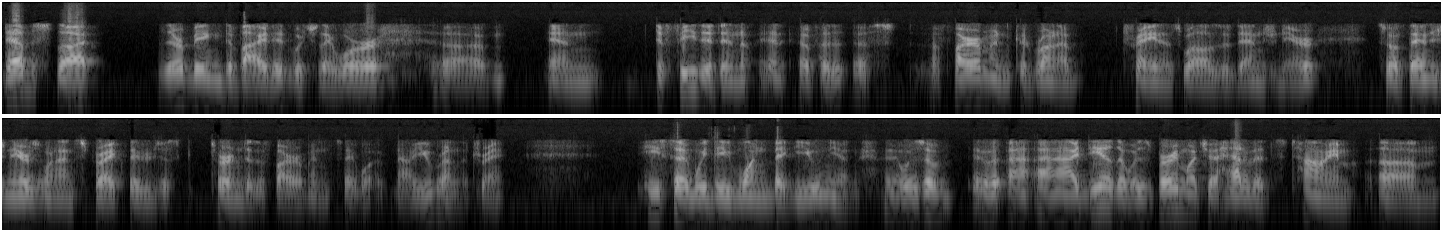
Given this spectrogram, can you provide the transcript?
Debs thought they're being divided, which they were, um, and defeated. And if a, a, a fireman could run a train as well as an engineer, so if the engineers went on strike, they would just turn to the firemen and say, "Well, now you run the train." He said we need one big union. It was a, an idea that was very much ahead of its time. Um,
